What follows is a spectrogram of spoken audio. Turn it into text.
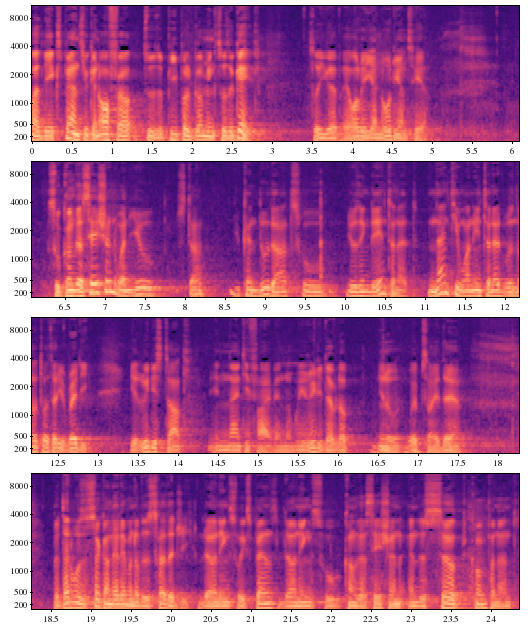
well, the experience you can offer to the people coming through the gate. So you have already an audience here. So conversation, when you start, you can do that through using the internet. In 91, internet was not totally ready. It really started in 95, and we really developed, you know, website there. But that was the second element of the strategy, learning through experience, learning through conversation, and the third component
